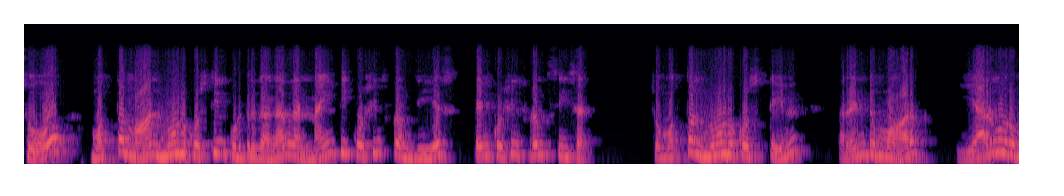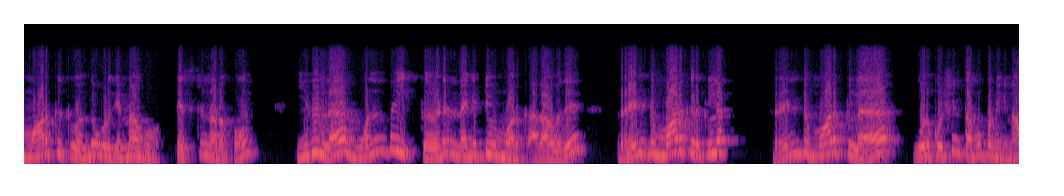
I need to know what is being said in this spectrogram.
ஸோ மொத்தமா நூறு கொஸ்டின் கொடுத்துருக்காங்க. அதுல ninety questions from GS ten questions from CSAT so மொத்தம் நூறு கொஸ்டின் ரெண்டு மார்க் இரநூறு மார்க்குக்கு வந்து உங்களுக்கு என்ன ஆகும்? டெஸ்ட் நடக்கும். இதுல one by third negative mark அதாவது ரெண்டு மார்க் இருக்குல்ல? ரெண்டு மார்க்ல ஒரு கொஸ்டின் தப்பு பண்ணீங்கன்னா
